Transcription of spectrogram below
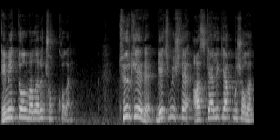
emekli olmaları çok kolay. Türkiye'de geçmişte askerlik yapmış olan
